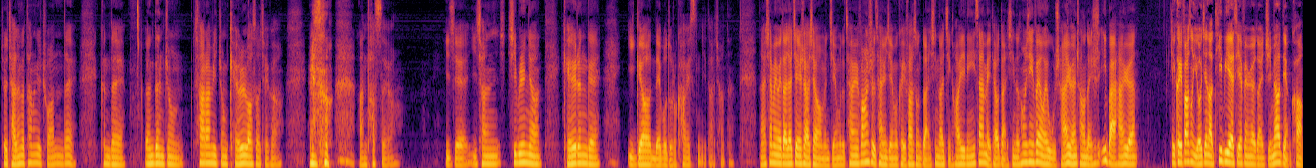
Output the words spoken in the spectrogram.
저 자전거 타는 게 좋았는데 근데 은근 좀 사람이 좀 게을러서 제가 그래서 안 탔어요. 이제 2011년 게으른 게 이겨내보도록 하겠습니다. 저는. 那下面为大家介绍一下我们节目的参与方式。参与节目可以发送短信到井号一零一三，每条短信的通信费用为五十韩元，长的短信是一百韩元。也可以发送邮件到 tbs fm 乐段直瞄点 com，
